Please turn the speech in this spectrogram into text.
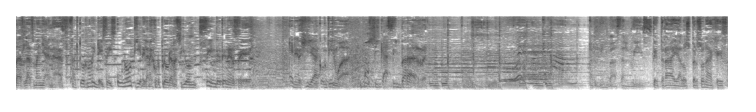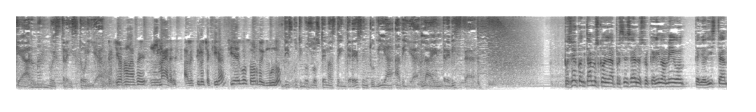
todas las mañanas. Factor 96.1 tiene la mejor programación sin detenerse. Energía continua. Música sin parar. Arriba San Luis te trae a los personajes que arman nuestra historia. El señor no hace ni madres. Al estilo Shakira, ciego, sordo y mudo. Discutimos los temas de interés en tu día a día. La entrevista. Pues hoy contamos con la presencia de nuestro querido amigo, periodista,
